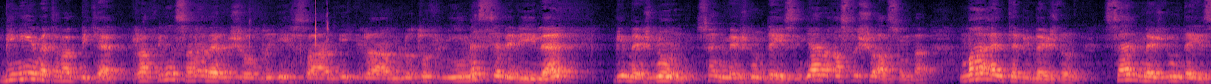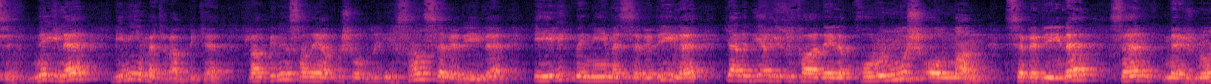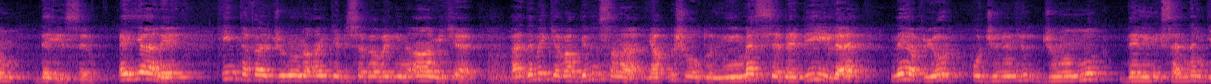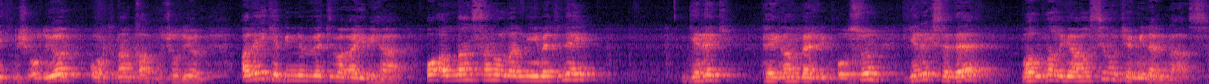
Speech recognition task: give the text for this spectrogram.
Bi nimet Rabbike. Rabbinin sana vermiş olduğu ihsan, ikram, lütuf, nimet sebebiyle bir mecnun. Sen mecnun değilsin. Yani aslı şu aslında. Ma ente bir mecnun. Sen mecnun değilsin. Ne ile? Bi nimet Rabbike. Rabbinin sana yapmış olduğu ihsan sebebiyle, iyilik ve nimet sebebiyle, yani diğer bir ifadeyle korunmuş olman sebebiyle sen mecnun değilsin. E yani İntefel cununu anke bir sebebe inamike. Ha demek ki Rabbinin sana yapmış olduğu nimet sebebiyle ne yapıyor? O cünunluk, cununluk delilik senden gitmiş oluyor, ortadan kalkmış oluyor. Aleyke bin nüvveti ve gayriha. O Allah'ın sana olan nimeti ne? Gerek peygamberlik olsun, gerekse de vallahu yasimuke minen nas.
